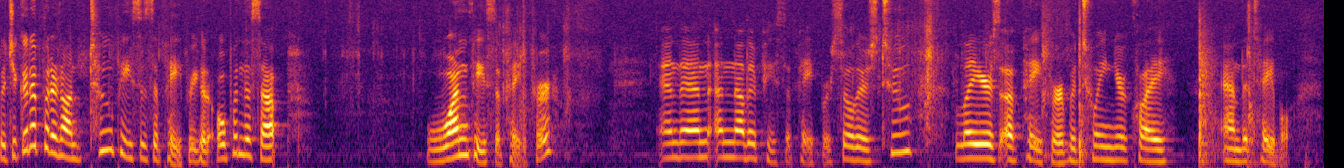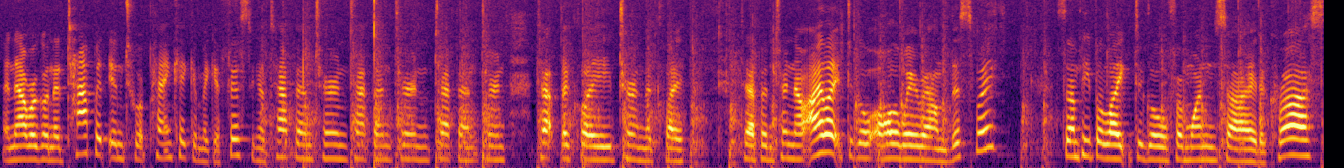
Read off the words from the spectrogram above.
But you're going to put it on two pieces of paper. You're going to open this up, one piece of paper, and then another piece of paper. So there's two layers of paper between your clay and the table. And now we're going to tap it into a pancake and make a fist. You're going to tap and turn, tap and turn, tap and turn, tap the clay, turn the clay, tap and turn. Now I like to go all the way around this way. Some people like to go from one side across.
